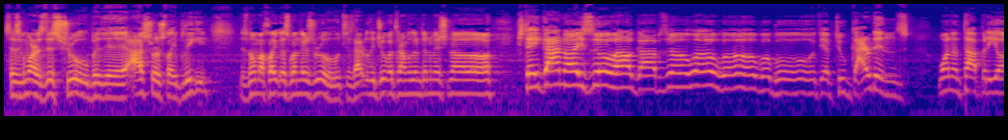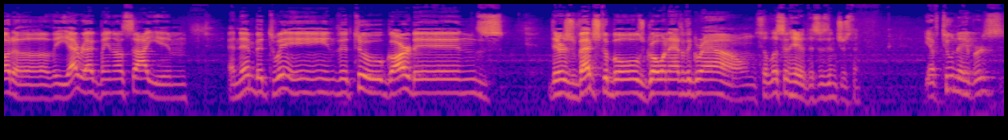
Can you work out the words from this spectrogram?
Says Gemara, is this true? But the ashrosh like there's no machlekes when there's roots. Is that really true? What time we learned in the Mishnah? If you have two gardens, one on top of the other, the yerek ben asayim, and in between the two gardens, there's vegetables growing out of the ground. So listen here, this is interesting. You have two neighbors.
